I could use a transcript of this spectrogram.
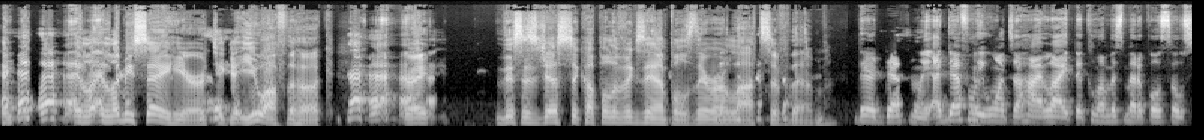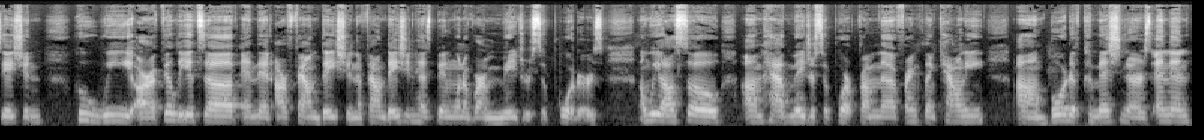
And, and, and, let me say here to get you off the hook, right? This is just a couple of examples. There are lots of them. There definitely, I definitely yeah. want to highlight the Columbus Medical Association, who we are affiliates of, and then our foundation. The foundation has been one of our major supporters. And we also um, have major support from the Franklin County um, Board of Commissioners. And then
